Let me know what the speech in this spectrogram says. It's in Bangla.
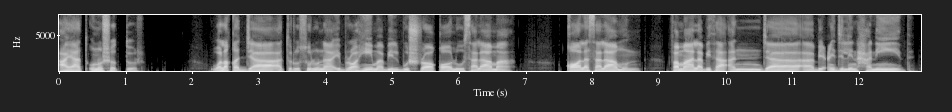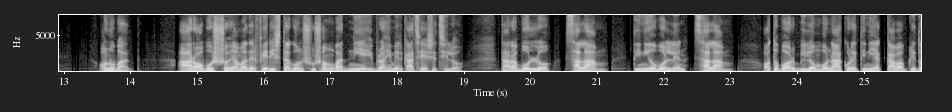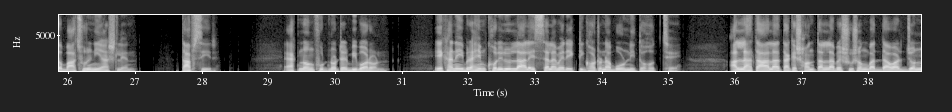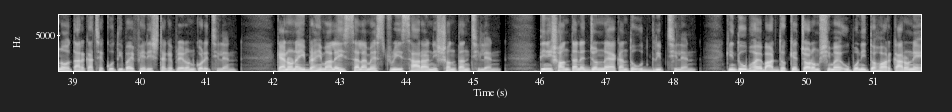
আয়াত উনসত্তর ওয়ালাকাত জাআত রুসুলুনা ইব্রাহিম আবিল বুশর কলু সালামা কলা সালামুন, ফামা লাবিথা আনজা বিজলিন হানিদ। অনুবাদ, আর অবশ্যই আমাদের ফেরিস্তাগণ সুসংবাদ নিয়ে ইব্রাহিমের কাছে এসেছিল। তারা বলল, সালাম। তিনিও বললেন, সালাম। অতপর বিলম্ব না করে তিনি এক কাবাবকৃত বাছুর নিয়ে আসলেন। তাফসির এক নং ফুটনোটের বিবরণ। এখানে ইব্রাহিম খলিলুল্লাহ আলাইসাল্লামের একটি ঘটনা বর্ণিত হচ্ছে। আল্লাহ তাআলা তাকে সন্তান লাভের সুসংবাদ দেওয়ার জন্য তার কাছে কতিপয় ফেরিস্টাকে প্রেরণ করেছিলেন, কেননা ইব্রাহিম আলাইসাল্লামের স্ত্রী সারা নিঃসন্তান ছিলেন। তিনি সন্তানের জন্য একান্ত উদ্গ্রীব ছিলেন, কিন্তু উভয়ে বার্ধক্যের চরম সীমায় উপনীত হওয়ার কারণে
